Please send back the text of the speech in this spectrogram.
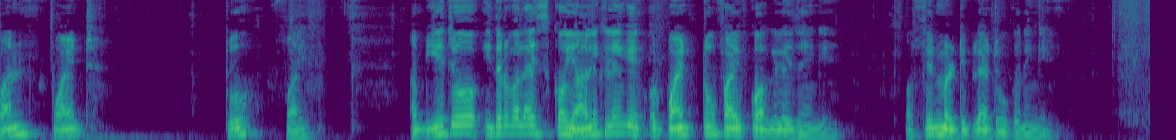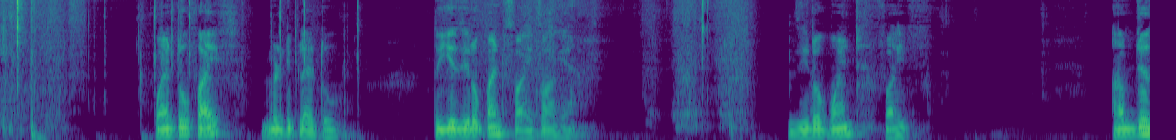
one point two five अब ये जो इधर वाला है, इसको यहाँ लिख लेंगे और पॉइंट टू फाइव को आगे ले जाएँगे और फिर मल्टीप्लाई टू करेंगे। Point two five multiply two तो ये ज़ीरो पॉइंट फाइव आ गया। ज़ीरो पॉइंट फाइव अब जो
